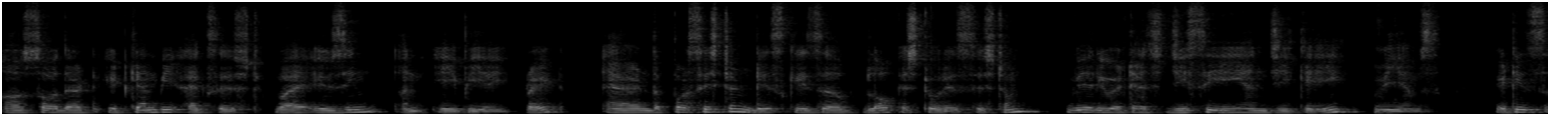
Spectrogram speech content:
uh, saw that it can be accessed via using an API, right? And the persistent disk is a block storage system where you attach GCE and GKE VMs. It is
